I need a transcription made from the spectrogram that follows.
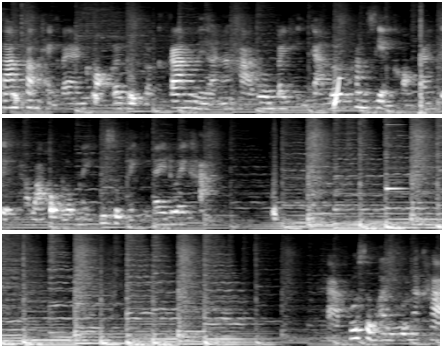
สร้างความแข็งแรงของกระดูกและกล้ามเนื้อนะคะ รวมไปถึงการลดความเสี่ยงของการเกิดภาวะหกล้มในผู้สูงอายุได้ด้วยค่ะ ผู้สูงอายุนะคะ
